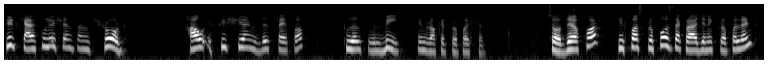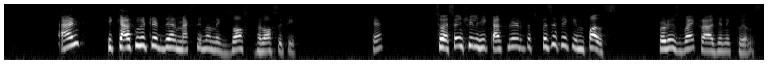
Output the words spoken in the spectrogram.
did calculations and showed how efficient this type of fuels will be in rocket propulsion. So, therefore, he first proposed the cryogenic propellant and he calculated their maximum exhaust velocity. Okay. So, essentially he calculated the specific impulse produced by cryogenic fuels.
